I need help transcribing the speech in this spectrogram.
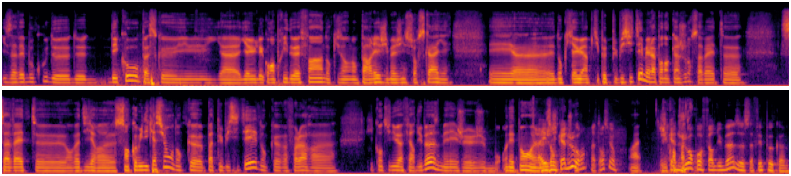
Ils avaient beaucoup de de- d'écho parce que il y a, il y a eu les grands prix de F1, donc ils en ont parlé, j'imagine, sur Sky. Et, et, euh, donc il y a eu un petit peu de publicité, mais là pendant 15 jours, ça va être euh, ça va être, euh, on va dire, euh, sans communication, donc euh, pas de publicité, donc va falloir qu'ils continuent à faire du buzz. Mais je, je bon, honnêtement, Ah, ils ont j'y- 4 jours, hein, attention. Ouais, crois 4 pas jours trop. pour faire du buzz, ça fait peu quand même.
